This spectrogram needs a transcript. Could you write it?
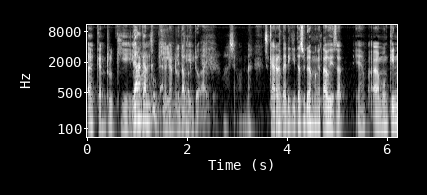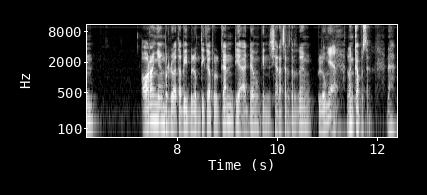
akan rugi. Nggak akan rugi Nggak akan kita rugi. berdoa itu. Masya Allah. Nah, sekarang tadi kita sudah mengetahui Ustaz. Ya, eh, mungkin orang yang berdoa tapi belum dikabulkan, dia ada mungkin syarat-syarat tertentu yang belum Ya. lengkap Ustaz. Nah,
